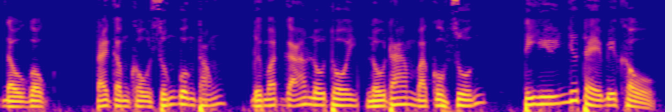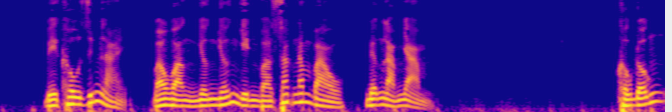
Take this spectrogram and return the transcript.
Đầu gục, Tay cầm khẩu súng buông thóng Đôi mắt gã lô thôi, lồi ra mà cụp xuống. Tí hí như thể bị khẩu. Bị khâu dính lại, Bà Hoàng nhướng nhướng nhìn vào sắc nắm bào, Miệng làm nhảm. Không đúng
